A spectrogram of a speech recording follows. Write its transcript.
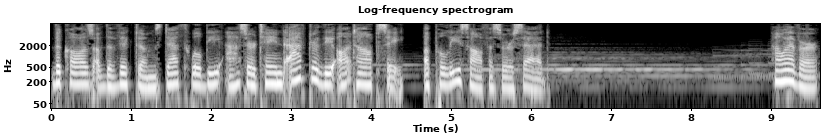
The cause of the victim's death will be ascertained after the autopsy a police officer said. However,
